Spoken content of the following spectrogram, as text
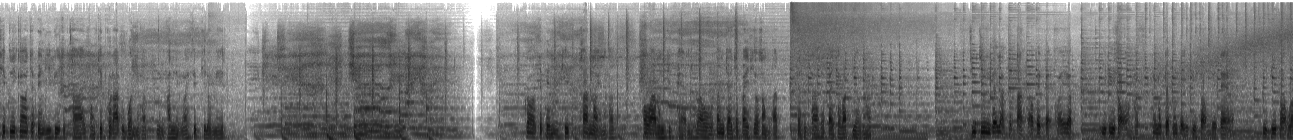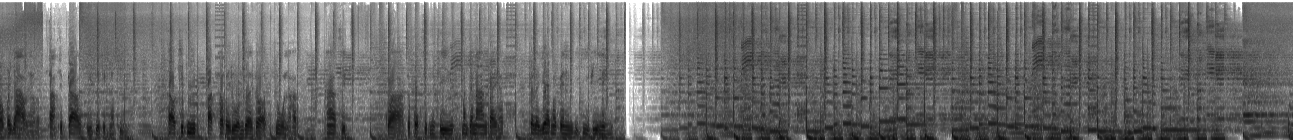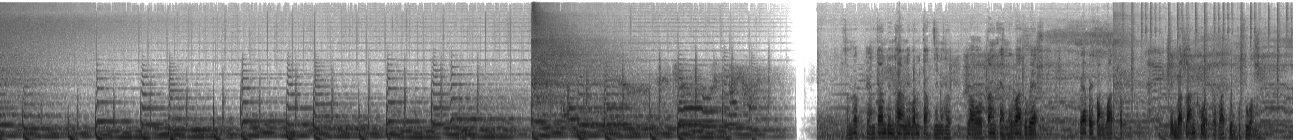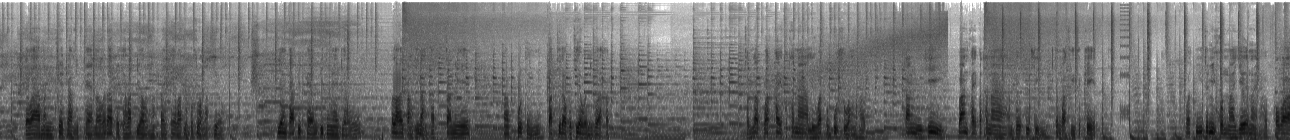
คลิปนี้ก็จะเป็น EP สุดท้ายของทริปโคราชอุบลนะครับ 1,110 กิโลเมตร ก็จะเป็นคลิปสั้นหน่อยนะครับ เพราะว่ามันผิดแผนเราตั้งใจจะไปเที่ยวสองวัด แต่สุดท้ายได้ไปแค่วัดเดียวนะครับ จริงๆก็อยากจะตัดเอาไปแปะไว้กับ EP สองครับ ให้มันจบตั้งแต่ EP สองเลยแต่ EP สองเราก็ยาวแล้วครับสามสิบเก้านาทีสี่สิบนาทีถ้าเอาคลิปนี้ตัดเข้าไปรวมด้วยก็นู่นแหละครับห้าสิบกว่าเกือบหกสิบนาทีมันจะนานไปครับ ก็เลยแยกมาเป็นอีก EP หนึ่ง นการเดินทางในวันกลับนี่นะครับ เราตั้งแผนไว้ว่าจะแวะ แวะไปสองวัดครับ เป็นวัดล้านขวดกับวัดหลวงปู่สวง แต่ว่ามันเกิดการผิดแผนเราก็ได้ไปแค่วัดเดียวนะครับ ไปแค่วัดหลวงปู่สวงวัดเดียว เรื่องการผิดแผนผิดยังไงเดี๋ยวเล่าให้ฟังทีหลังครับ ตอนนี้มาพูดถึงวัดที่เราไปเที่ยวกันดีกว่าครับสำหรับวัดไผ่พัฒนาหรือวัดหลวงปู่สวงนะครับ ตั้งอยู่ที่ บ้านไผ่พัฒนาอำเภอภูสิงห์จังหวัดศรีสะเกษวัดนี้จะมีคนมาเยอะหน่อยนะครับ เพราะว่า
